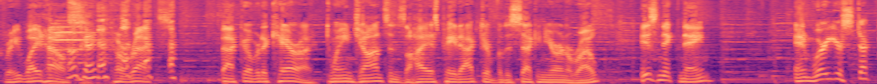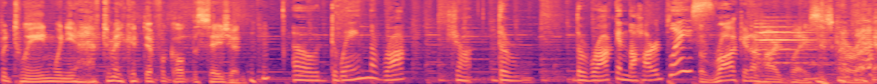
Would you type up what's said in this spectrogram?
Great White House. Okay. Correct. Back over to Kara. Dwayne Johnson's the highest paid actor for the second year in a row. His nickname and where you're stuck between when you have to make a difficult decision. Oh, Dwayne the Rock, jo- the the Rock in the Hard Place. The rock in a hard place is correct.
